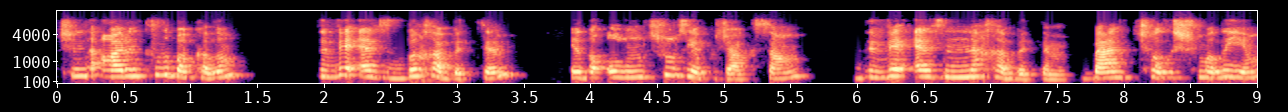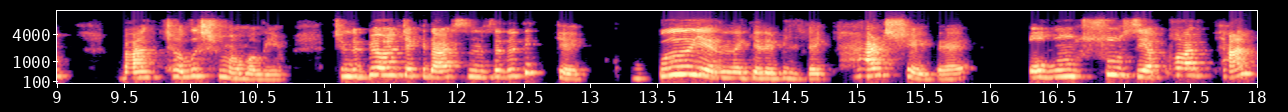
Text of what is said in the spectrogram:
Şimdi ayrıntılı bakalım. Ve ez bıhabitim ya da olumsuz yapacaksam ve ez nehabitim. Ben çalışmalıyım. Ben çalışmamalıyım. Şimdi bir önceki dersimizde dedik ki bu yerine gelebilecek her şeyde olumsuz yaparken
